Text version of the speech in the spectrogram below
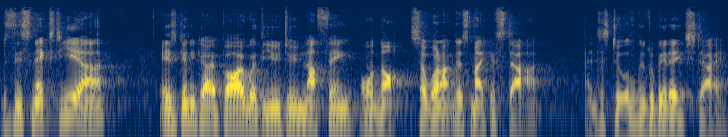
Because this next year, is going to go by whether you do nothing or not. So why not just make a start and just do a little bit each day?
